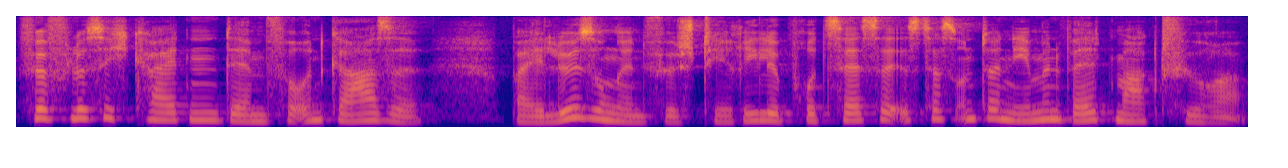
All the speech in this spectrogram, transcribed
für Flüssigkeiten, Dämpfe und Gase. Bei Lösungen für sterile Prozesse ist das Unternehmen Weltmarktführer.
